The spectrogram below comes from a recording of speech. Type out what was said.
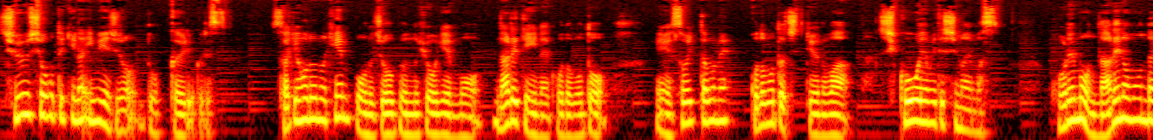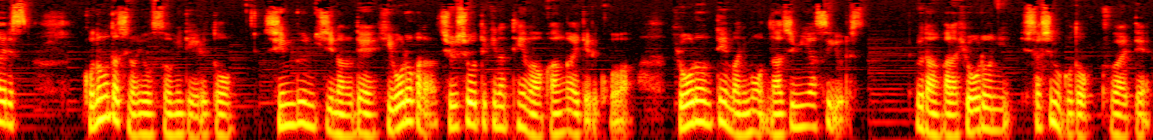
抽象的なイメージの読解力です。先ほどの憲法の条文の表現も慣れていない子供と、えー、そういったね、子供たちっていうのは思考をやめてしまいます。これも慣れの問題です。子供たちの様子を見ていると、新聞記事なので日頃から抽象的なテーマを考えている子は、評論テーマにも馴染みやすいようです。普段から評論に親しむことを加えて、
